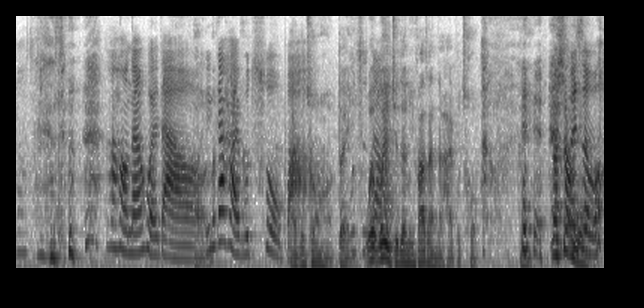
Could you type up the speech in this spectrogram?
发展，他好难回答哦，应该还不错吧？还不错哈，对，我我也觉得你发展的还不错。那像我，为什么？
